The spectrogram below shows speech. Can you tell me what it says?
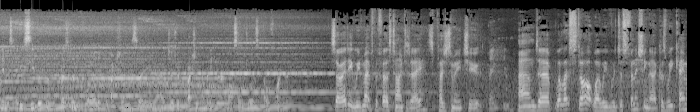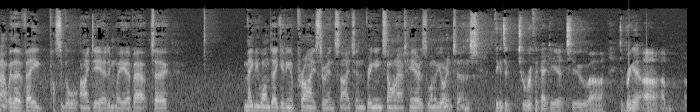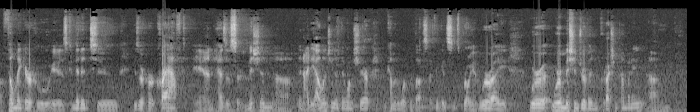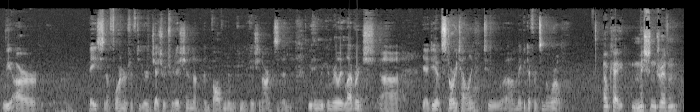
my name is Eddie Siebert. I'm the president of Loyola Productions, a uh, Jesuit production company here in Los Angeles, California. So, Eddie, we've met for the first time today. It's a pleasure to meet you. Thank you. And, uh, well, let's start where we were just finishing there, because we came out with a vague possible idea, didn't we, about uh, maybe one day giving a prize through Insight and bringing someone out here as one of your interns. I think it's a terrific idea to uh, to bring a, a, a, filmmaker who is committed to his or her craft and has a certain mission, uh, an ideology that they want to share, and come and work with us. I think it's it's brilliant. We're a we're we're a mission driven production company. Um, we are um, based in a 450 year Jesuit tradition of involvement in the communication arts, and we think we can really leverage uh, the idea of storytelling to uh, make a difference in the world okay, mission driven,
